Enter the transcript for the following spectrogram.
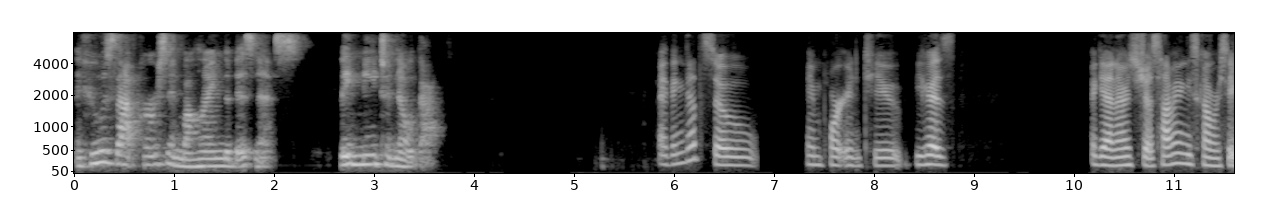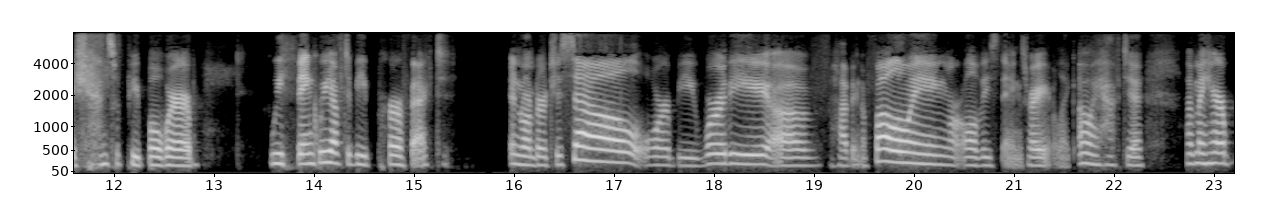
Like, who is that person behind the business? They need to know that. I think that's so important too, because again, I was just having these conversations with people where we think we have to be perfect in order to sell or be worthy of having a following or all these things, right? Like, oh, I have to have my hair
